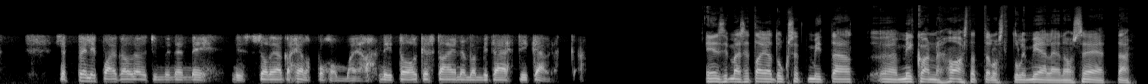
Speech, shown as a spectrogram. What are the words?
se pelipaikan löytyminen, niin, niin se oli aika helppo homma ja niitä on oikeastaan enemmän, mitä ehtii käydäkään. Ensimmäiset ajatukset, mitä Mikan haastattelusta tuli mieleen, on se, että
